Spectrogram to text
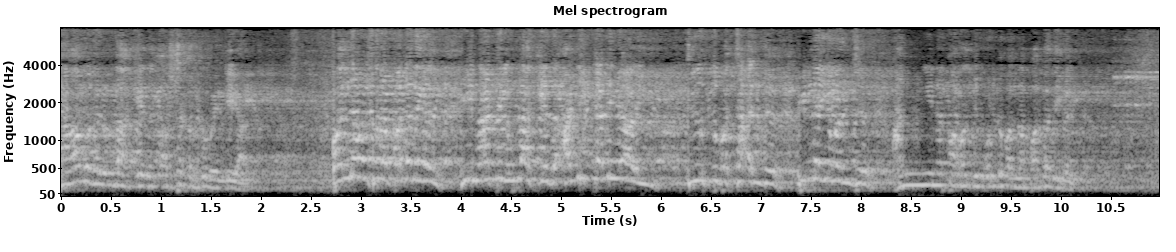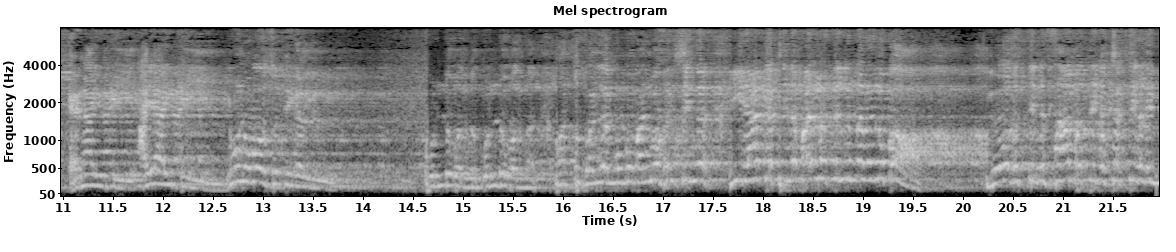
ഡാമുകൾ ഉണ്ടാക്കിയത് കർഷകർക്ക് വേണ്ടിയാണ്. പഞ്ചവത്സര പദ്ധതികൾ ഈ നാട്ടിൽ ഉണ്ടാക്കിയത് അടിക്കടിയായി തീർത്തു വച്ച അഞ്ച് പിന്നെയും അഞ്ച് അങ്ങനെ പറഞ്ഞു കൊണ്ടുവന്ന പദ്ധതികൾ. N I T I I T യൂണിവേഴ്സിറ്റികൾ കൊണ്ടുവന്ന് കൊണ്ടുവന്ന്. പത്ത് കൊല്ലം മുമ്പ് മൻമോഹൻ സിംഗ് ഈ രാജ്യത്തിന്റെ മരണത്തിൽ നിന്ന് ഇറങ്ങുമ്പോ ലോകത്തിന്റെ സാമ്പത്തിക ശക്തികളിൽ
